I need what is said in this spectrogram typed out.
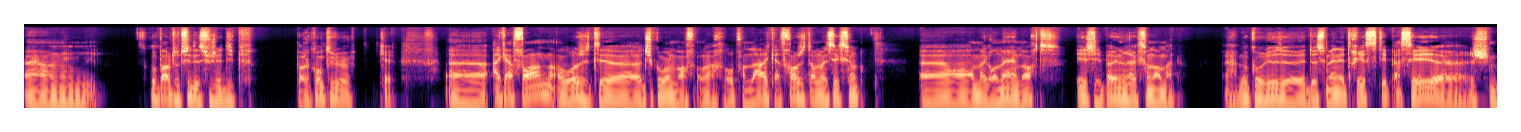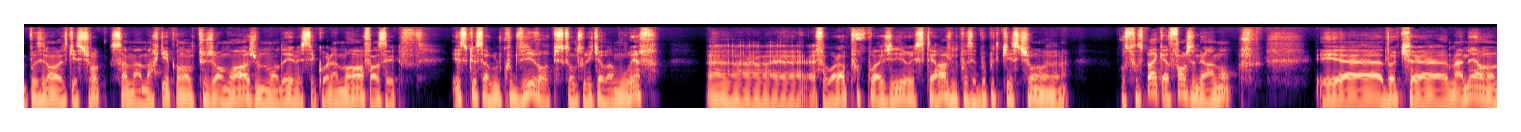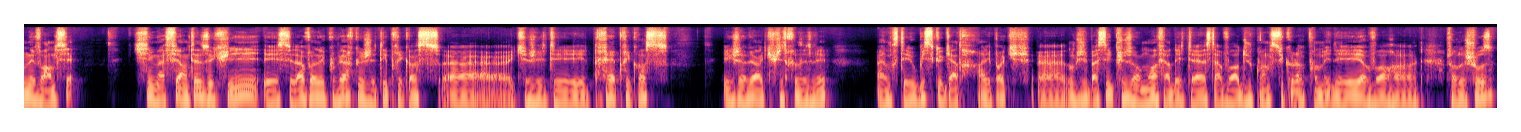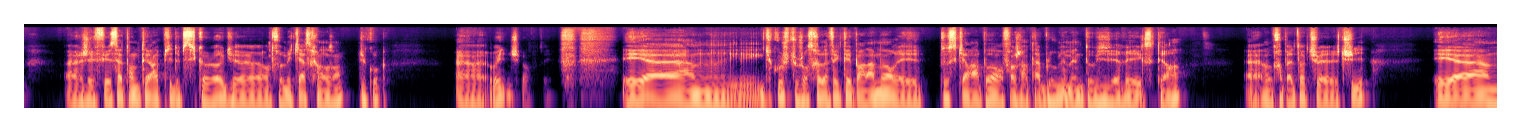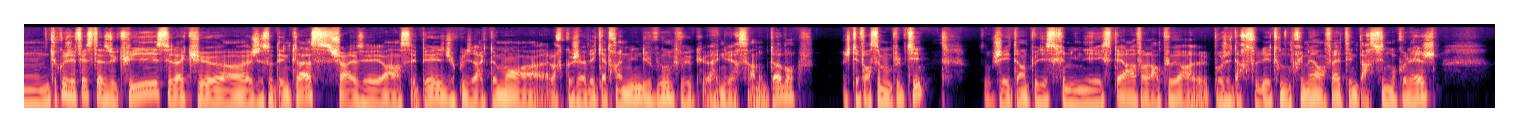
On parle tout de suite des sujets deep. Parle quand tu veux. Euh, à 4 ans, en gros, j'étais euh, du coup on va, on reprendre là. À 4 ans, j'étais en mauvaise section. Euh, ma grand-mère est morte et j'ai pas eu une réaction normale. Donc au lieu de deux semaines être triste, c'était passé. euh, je me posais dans de questions. Ça m'a marqué pendant plusieurs mois. Je me demandais mais c'est quoi la mort? Enfin c'est est-ce que ça vaut le coup de vivre? Puisque dans tous les cas on va mourir. Euh, enfin voilà pourquoi vivre etc. Je me posais beaucoup de questions. Euh, on se pose pas à 4 ans généralement. Et donc ma mère m'en est voir psy qui m'a fait un test de QI et c'est là qu'on a découvert que j'étais précoce, euh, que j'étais très précoce et que j'avais un QI très élevé. Euh, donc c'était WISC 4 à l'époque. Euh, donc j'ai passé plusieurs mois à faire des tests, à voir du coup un psychologue pour m'aider, à voir euh, ce genre de choses. J'ai fait 7 ans de thérapie de psychologue entre mes 4 et 11 ans, du coup. Oui, j'ai pas compté. Et euh, du coup, je suis toujours très affecté par la mort et tout ce qui a rapport. Enfin, j'ai un tableau, memento vivere, etc. Donc rappelle-toi que tu as tu lis. Et euh, du coup, j'ai fait ce test de QI. C'est là que euh, j'ai sauté une classe. Je suis arrivé un CP, du coup, directement, euh, alors que j'avais 4 ans et demi, du coup, vu qu'à l'anniversaire en octobre. J'étais forcément plus petit. Donc, j'ai été un peu discriminé, etc. Enfin, un peu, euh, j'ai tout mon primaire, en fait, et une partie de mon collège.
